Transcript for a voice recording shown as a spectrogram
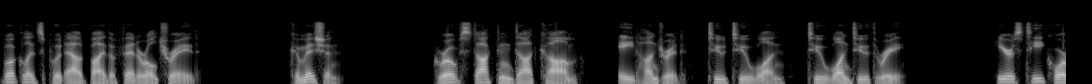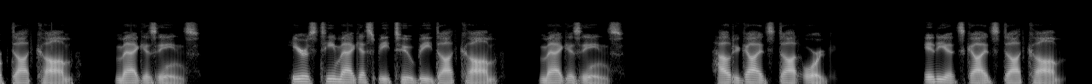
booklets put out by the Federal Trade Commission. Grovestockton.com, 800 221 2123. Hearstcorp.com, magazines. Here's tmagsb2b.com, magazines. Howtoguides.org. Idiotsguides.com.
